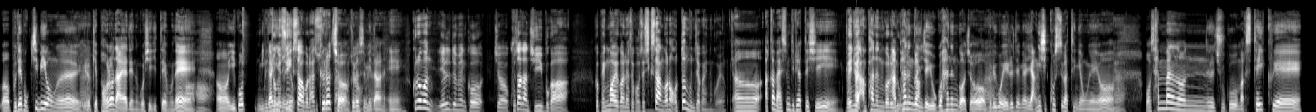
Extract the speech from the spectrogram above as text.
어, 부대 복지 비용을 네. 이렇게 벌어놔야 되는 곳이기 때문에. 어 이곳 민간인 수익 사업을 할수 있다는 그렇죠, 거죠. 예. 그렇습니다. 예. 그러면 예를 들면 그 저 구사단 지휘부가 그 백마회관에서 거기서 식사한 거는 어떤 문제가 있는 거예요? 어 아까 말씀드렸듯이 그 메뉴에 가- 안 파는 거를 안 파는 건 요구했다? 이제 요구하는 거죠. 네. 그리고 예를 들면 양식 코스 같은 경우에요. 예. 뭐 3만 원을 주고 막 스테이크에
